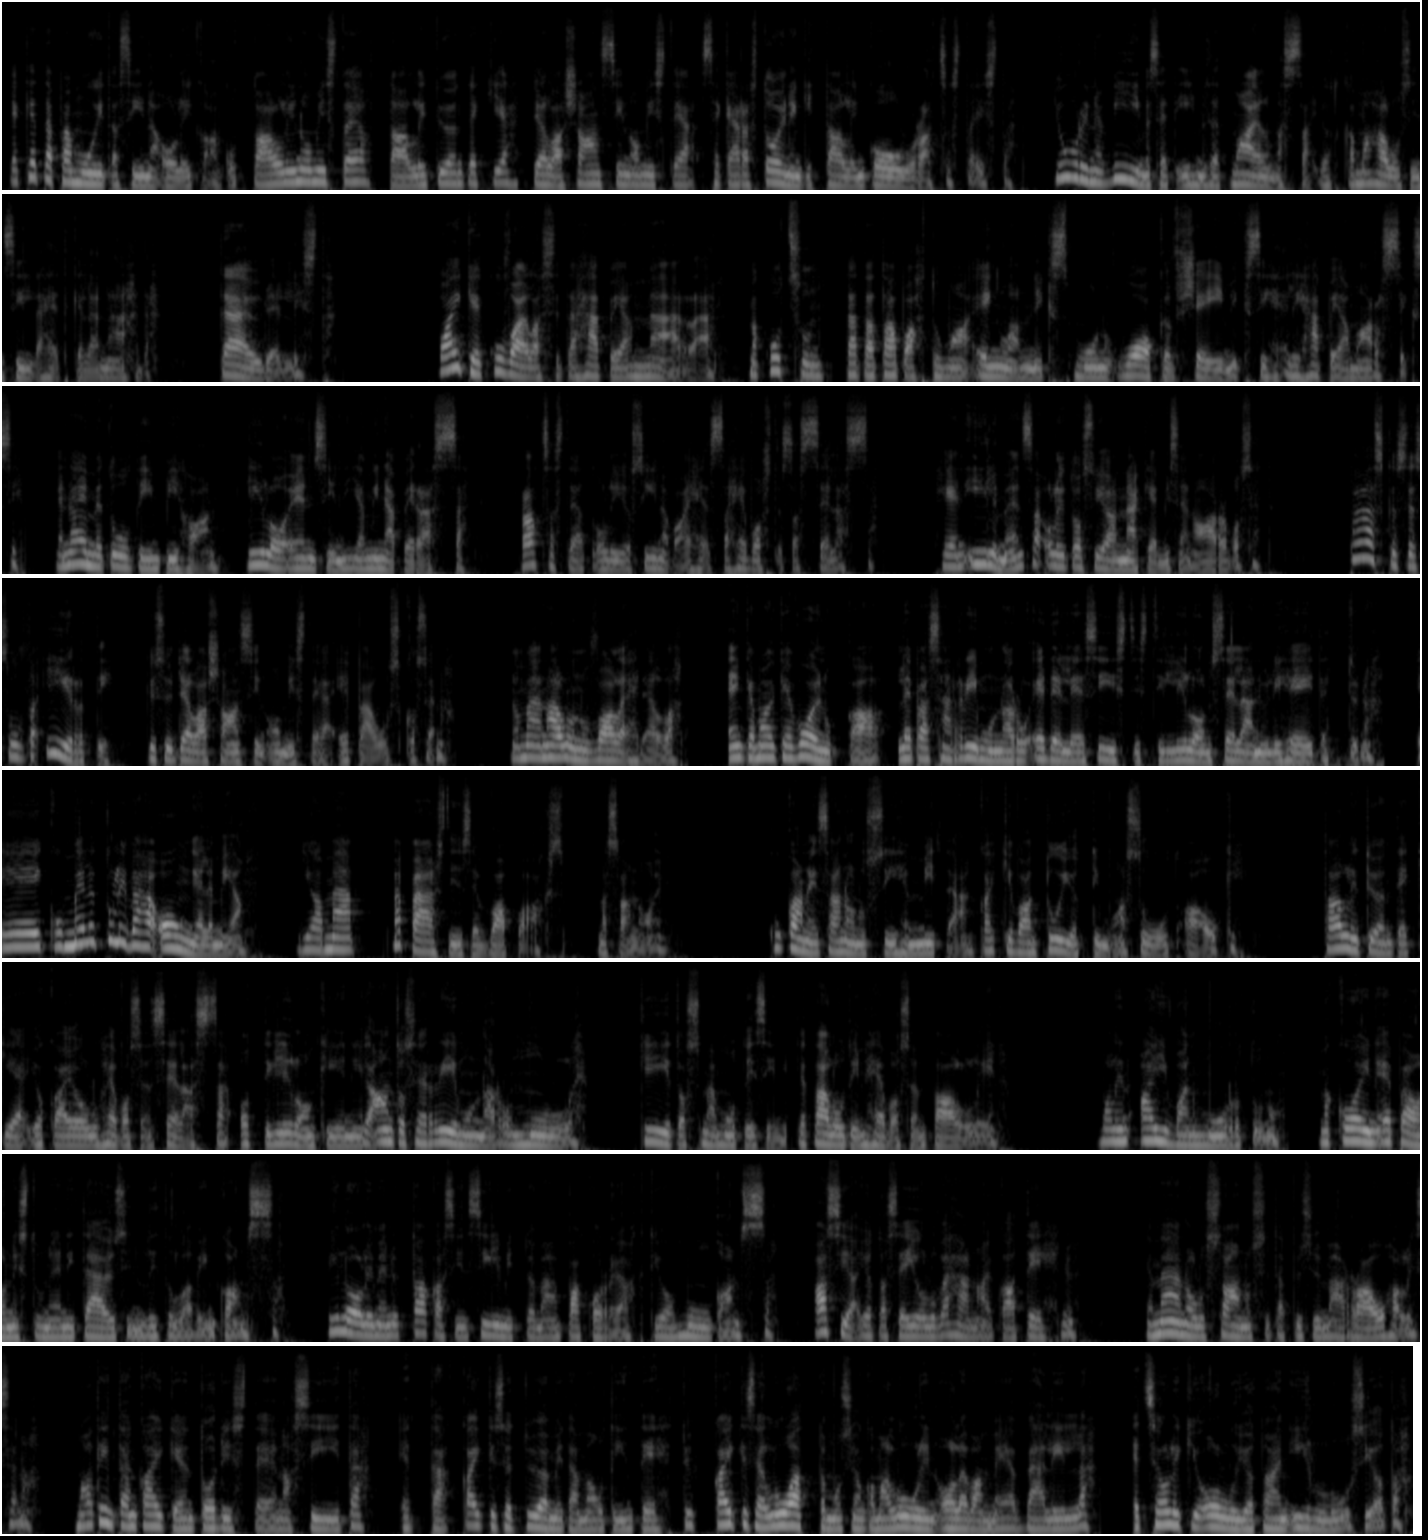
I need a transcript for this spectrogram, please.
Ja ketäpä muita siinä olikaan kuin tallin omistaja, tallityöntekijä, Dela Chancein omistaja sekä eräs toinenkin tallin kouluratsastajista – Juuri ne viimeiset ihmiset maailmassa, jotka mä halusin sillä hetkellä nähdä. Täydellistä. Vaikea kuvailla sitä häpeän määrää. Mä kutsun tätä tapahtumaa englanniksi mun Walk of Shameiksi, eli häpeämarssiksi. Ja näin me tultiin pihaan. Lilo ensin ja minä perässä. Ratsastajat oli jo siinä vaiheessa hevostensa selässä. Heidän ilmeensä oli tosiaan näkemisen arvoset. Pääskö se sulta irti, kysyi Chancein omistaja epäuskosena. No mä en halunnut valehdella, Enkä mä oikein voinutkaan, lepäshän riimunnaru edelleen siististi Lilon selän yli heitettynä. Ei, kun meille tuli vähän ongelmia. Ja mä, mä päästin sen vapaaksi, mä sanoin. Kukaan ei sanonut siihen mitään, kaikki vaan tuijotti mua suut auki. Tallityöntekijä, joka ei ollut hevosen selässä, otti Lilon kiinni ja antoi sen riimunnarun mulle. Kiitos, mä mutisin ja talutin hevosen talliin. Mä olin aivan murtunut. Mä koin epäonnistuneeni täysin Litulavin kanssa – Lilo oli mennyt takaisin silmittömään pakoreaktioon mun kanssa. Asia, jota se ei ollut vähän aikaa tehnyt. Ja mä en ollut saanut sitä pysymään rauhallisena. Mä otin tämän kaiken todisteena siitä, että kaikki se työ, mitä me oltiin tehty, kaikki se luottamus, jonka mä luulin olevan meidän välillä, että se olikin ollut jotain illuusiota.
